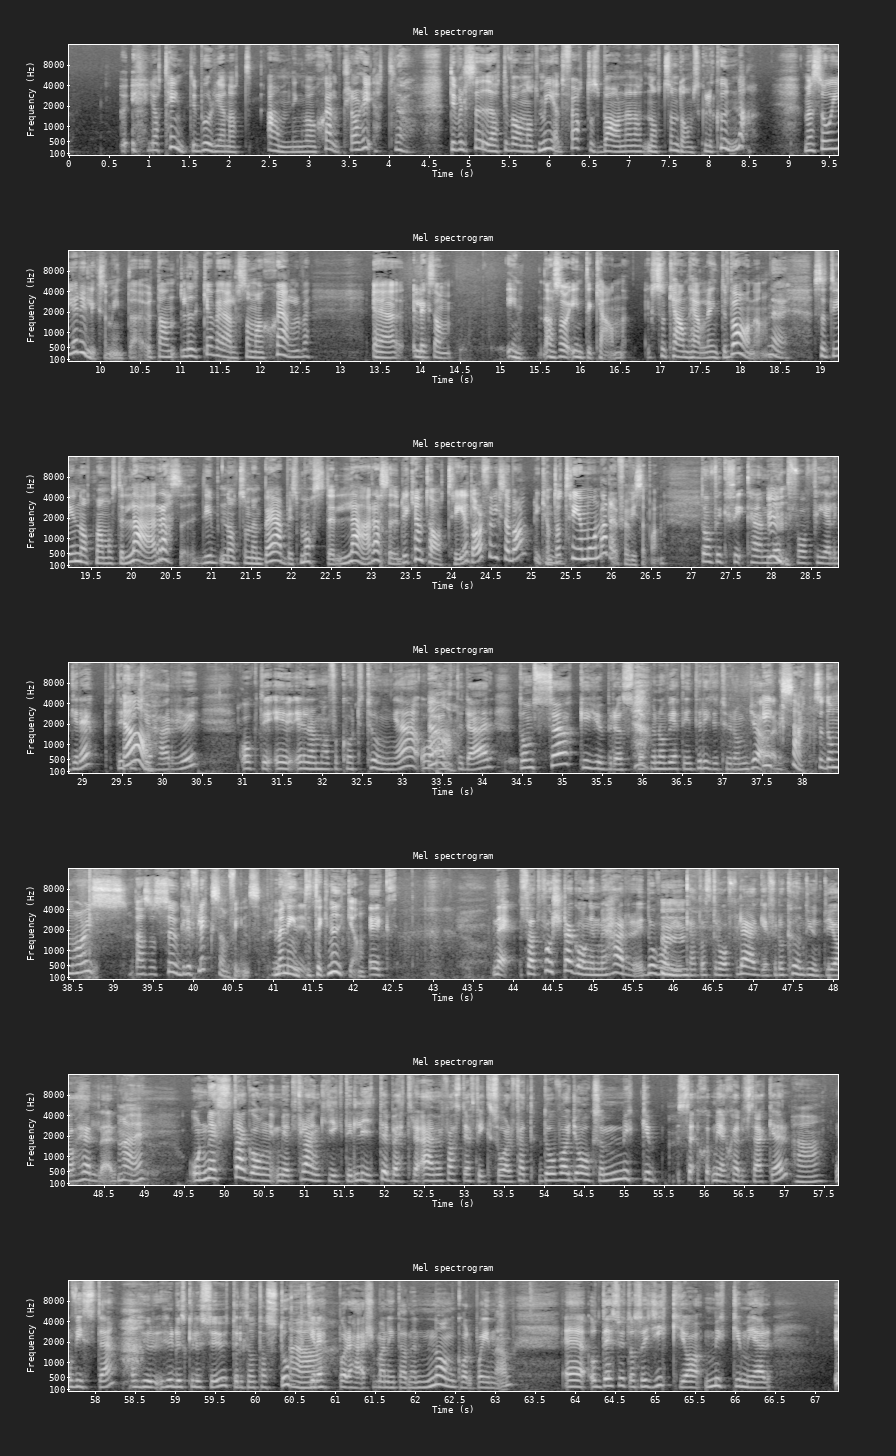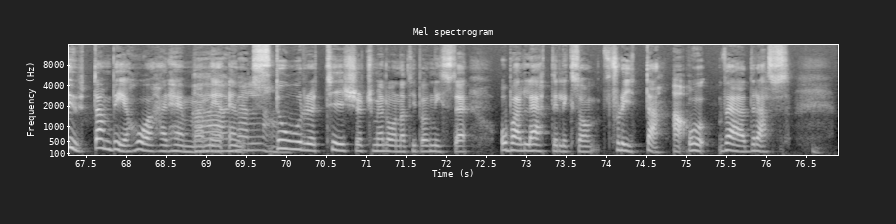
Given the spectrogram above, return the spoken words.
Jag tänkte i början att amning var en självklarhet. Ja. Det vill säga att det var något medfött hos barnen, att något som de skulle kunna. Men så är det liksom inte. Utan lika väl som man själv eh, liksom in, alltså inte kan, så kan heller inte barnen. Nej. Så det är något man måste lära sig. Det är något som en bebis måste lära sig. Det kan ta tre dagar för vissa barn. Det kan ta tre månader för vissa barn. De fick, kan lätt få fel grepp. Det fick Mm. Ja. ju Harry. Och det är, eller de har för kort tunga och Ja. allt det där. De söker ju bröstet men de vet inte riktigt hur de gör. Exakt. Så de har ju... Alltså sugreflexen finns. Men Precis. inte tekniken. Exakt. Nej, så att första gången med Harry då var det Mm. ju katastrofläge för då kunde ju inte jag heller. Nej. Och nästa gång med Frank gick det lite bättre även fast jag fick sår för att då var jag också mycket sä- mer självsäker Ja. och visste och hur, hur det skulle se ut och liksom ta stort Ja. grepp på det här som man inte hade någon koll på innan. Eh, och dessutom så gick jag mycket mer utan bh här hemma Ah, med en emellan. stor t-shirt som jag lånade typ av Nisse och bara lät det liksom flyta Ja. och vädras.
